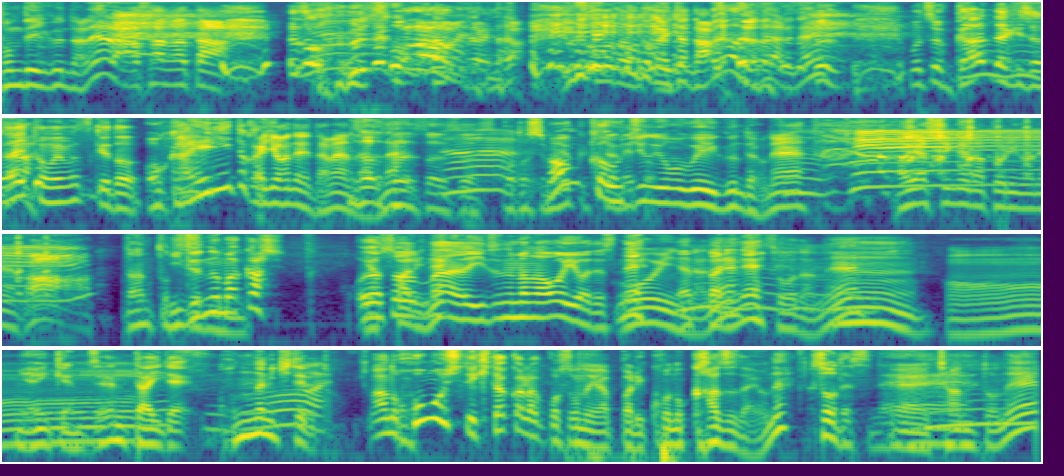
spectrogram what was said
飛んでいくんだね朝方。そううるせこだみたいなうるせことか言っちゃダメなんだねあれね。もちろんガンだけじゃないと思いますけど。おかえりとか言わないとダメなんだよね。そうそうそう今年もなんかうちの上行くんだよね。怪しげな鳥がね。ああ。伊豆沼か。およそまあ伊豆沼が多いようですね。やっぱりね。そうだね。宮城県全体でこんなに来てるとあの保護してきたからこそのやっぱりこの数だよね。そうですね。ちゃんとね、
